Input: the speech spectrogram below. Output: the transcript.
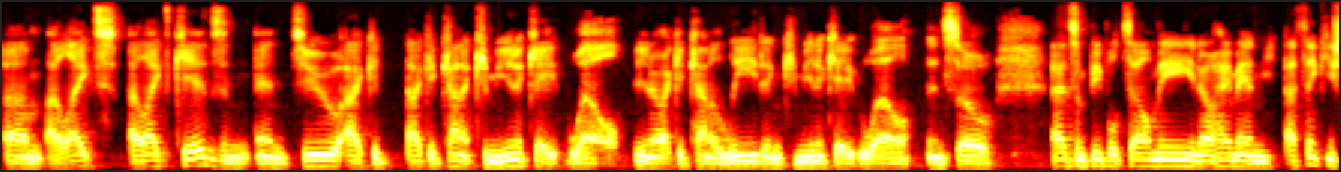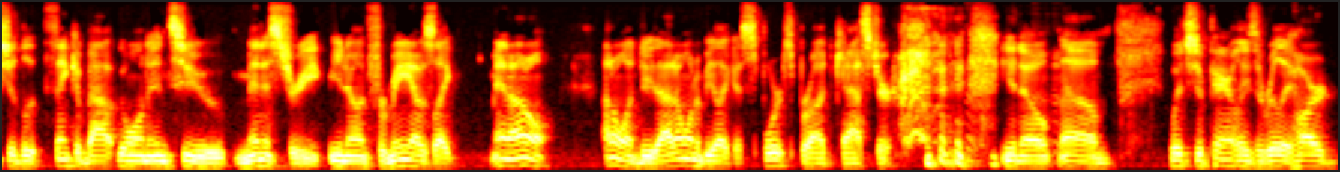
um, I liked I liked kids, and and two, I could I could kind of communicate well. You know, I could kind of lead and communicate well. And so, I had some people tell me, you know, hey man, I think you should think about going into ministry. You know, and for me, I was like, man, I don't. I don't want to do that. I don't want to be like a sports broadcaster, you know, um, which apparently is a really hard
